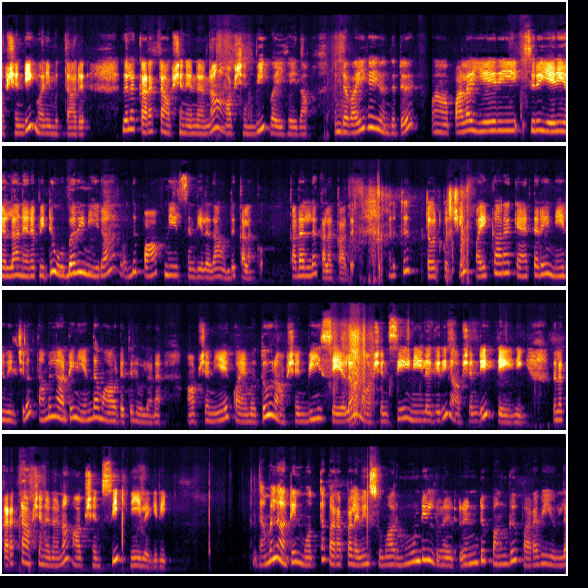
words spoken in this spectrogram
Option D Manimuthar. இதில் கரெக்ட் ஆப்ஷன் என்னென்னா ஆப்ஷன் பி வைகை தான். இந்த வைகை வந்துட்டு பல ஏரி சிறு ஏரியெல்லாம் நிரப்பிட்டு உபரி நீராக வந்து பாக் நீர் சந்தியில் தான் வந்து கலக்கும். கடலில் கலக்காது. அடுத்து தேர்ட் கொஸ்டின் பைக்காரா கேத்தரை நீர்வீழ்ச்சிகள் தமிழ்நாட்டின் எந்த மாவட்டத்தில் உள்ளன? Option A Coimbatore option B Salem option C Nilgiri option D Theni. இதில் கரெக்ட் ஆப்ஷன் என்னென்னா ஆப்ஷன் சி நீலகிரி. தமிழ்நாட்டின் மொத்த பரப்பளவின் சுமார் மூன்றில் ரெண்டு பங்கு பரவியுள்ள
